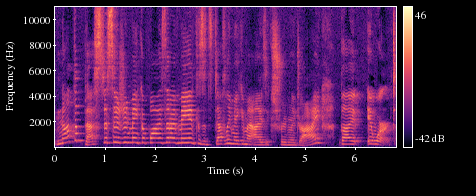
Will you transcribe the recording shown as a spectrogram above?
Not the best decision makeup wise that I've made because it's definitely making my eyes extremely dry, but it worked.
